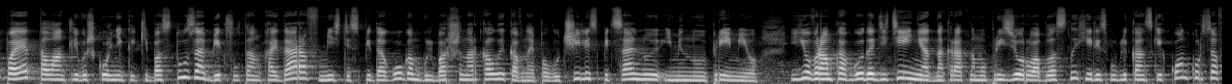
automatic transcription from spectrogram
поэт, талантливый школьник Экибастуза Бексултан Кайдаров вместе с педагогом Гульбаршин Аркалыковной получили специальную именную премию. Ее в рамках Года детей неоднократному призеру областных и республиканских конкурсов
